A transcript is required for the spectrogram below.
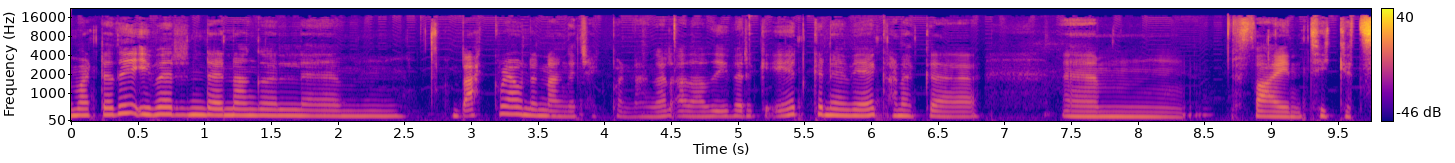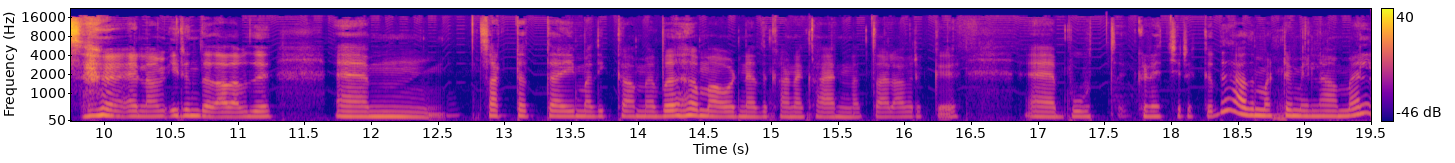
மற்றது இவர் நாங்கள் பேக்ரவுண்டை நாங்கள் செக் பண்ணாங்க. அதாவது இவருக்கு ஏற்கனவே கணக்க um, ஃபைன் டிக்கெட்ஸ் எல்லாம் இருந்தது. அதாவது um, சட்டத்தை மதிக்காமல் வேகமாக ஓடினதுக்கான காரணத்தால் அவருக்கு uh, பூத் கிடைச்சிருக்குது. அது மட்டும் இல்லாமல்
